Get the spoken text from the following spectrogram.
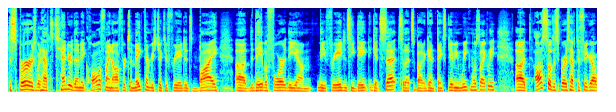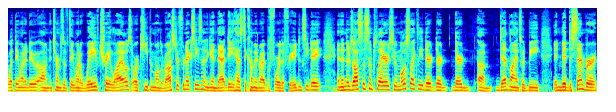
The Spurs would have to tender them a qualifying offer to make them restricted free agents by uh, the day before the um, the free agency date gets set. So that's about again Thanksgiving week most likely. Uh, also, the Spurs have to figure out what they want to do um, in terms of if they want to waive Trey Lyles or keep him on the roster for next season. Again, that date has to come in right before the free agency date. And then there's also some players who most most likely their their their um, deadlines would be in mid December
